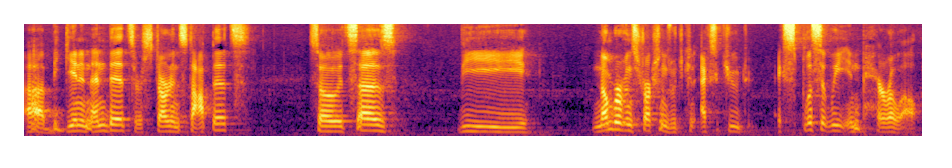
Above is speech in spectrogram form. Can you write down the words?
uh, begin and end bits or start and stop bits. So it says the number of instructions which can execute explicitly in parallel.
